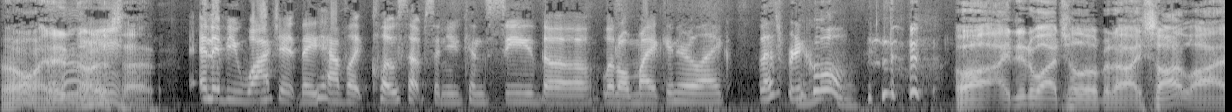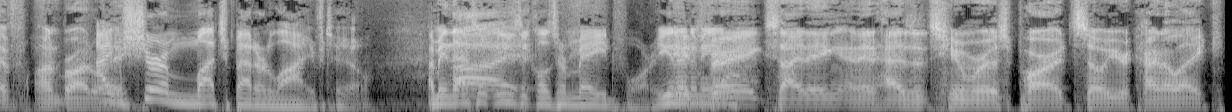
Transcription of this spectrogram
Oh, I didn't notice that. And if you watch it, they have like close-ups, and you can see the little mic, and you're like, "That's pretty cool." Mm. Well, I did watch a little bit. I saw it live on Broadway. I'm sure much better live, too. I mean, that's what musicals are made for. You know what I mean? It's very exciting, and it has its humorous parts. So you're kind of like,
